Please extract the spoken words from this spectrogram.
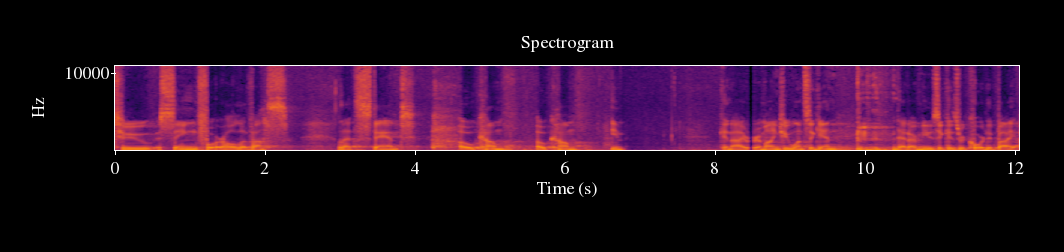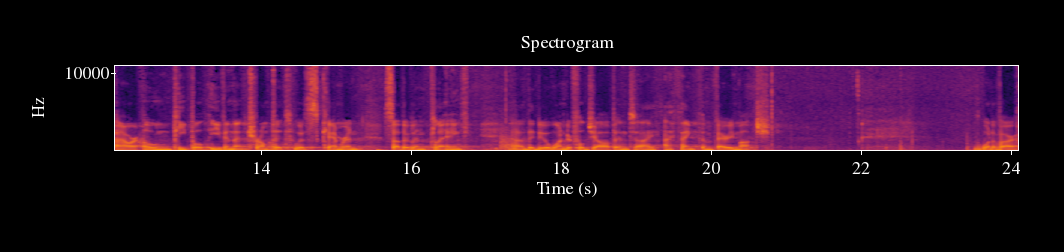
to sing for all of us. Let's stand. O come, O come. Can I remind you once again that our music is recorded by our own people? Even that trumpet was Cameron Sutherland playing. Uh, they do a wonderful job, and I, I thank them very much. One of our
